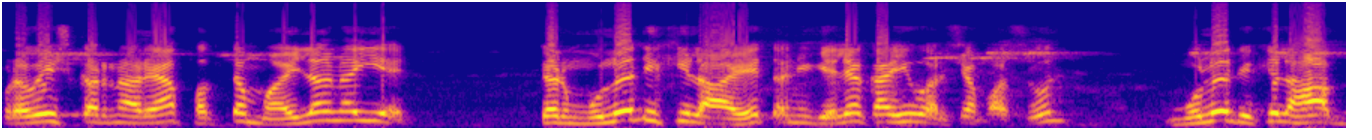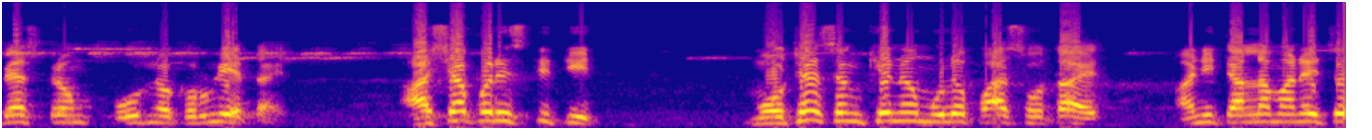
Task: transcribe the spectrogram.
प्रवेश करणाऱ्या फक्त महिला नाही आहेत तर मुलं देखील आहेत आणि गेल्या काही वर्षापासून मुलं देखील हा अभ्यासक्रम पूर्ण करून येत आहेत. अशा परिस्थितीत मोठ्या संख्येनं मुलं पास होत आहेत आणि त्यांना म्हणायचं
